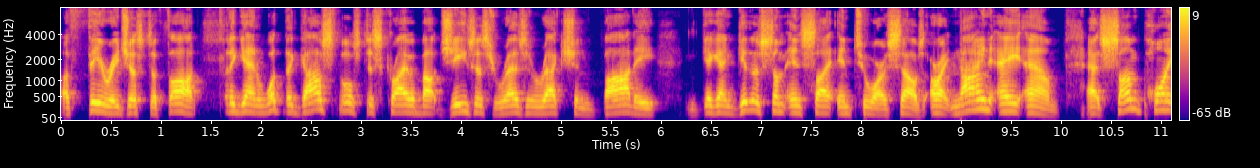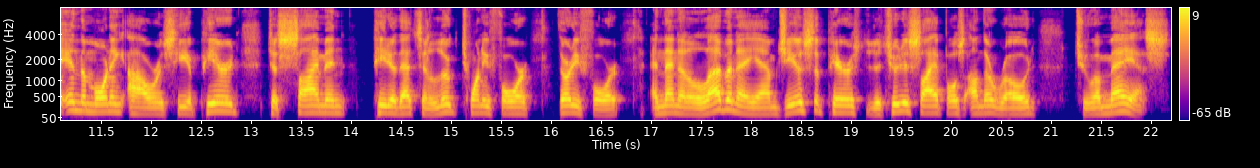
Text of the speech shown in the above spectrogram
a, theory, just a thought. But again, what the Gospels describe about Jesus' resurrection body, again, give us some insight into ourselves. All right, 9 a.m. At some point in the morning hours, he appeared to Simon Peter, that's in Luke 24, 34. And then at 11 a.m., Jesus appears to the two disciples on the road to Emmaus.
